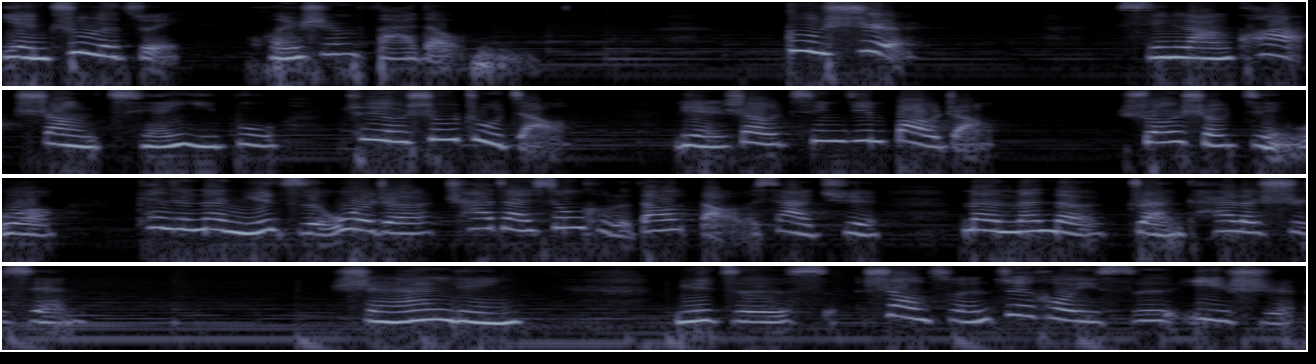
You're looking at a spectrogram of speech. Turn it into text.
掩住了嘴，浑身发抖。故事。新郎跨上前一步，却又收住脚，脸上青筋暴涨，双手紧握，看着那女子握着插在胸口的刀倒了下去，慢慢的转开了视线。沈安林，女子尚存最后一丝意识，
